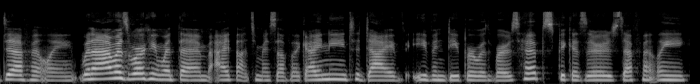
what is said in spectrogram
Definitely. When I was working with them, I thought to myself, like, I need to dive even deeper with rose hips because there's definitely,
